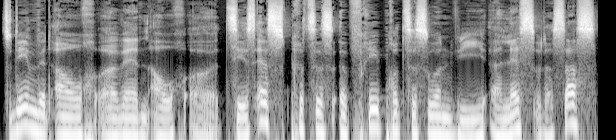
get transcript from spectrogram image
Zudem wird auch, äh, werden auch äh, CSS-Präprozessoren wie äh, Less oder SAS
